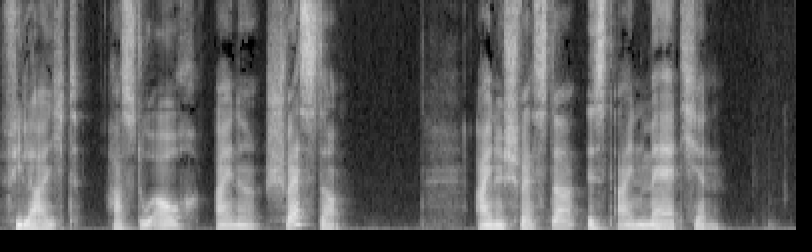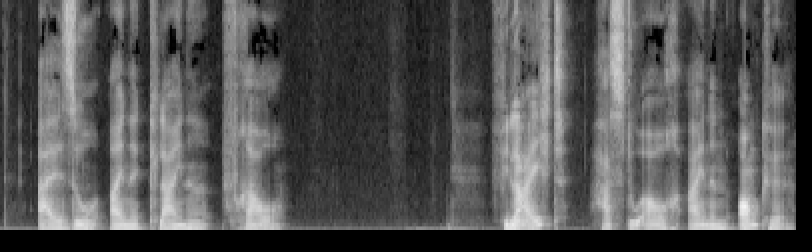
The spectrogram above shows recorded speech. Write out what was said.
Vielleicht hast du auch eine Schwester. Eine Schwester ist ein Mädchen, also eine kleine Frau. Vielleicht hast du auch einen Onkel.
